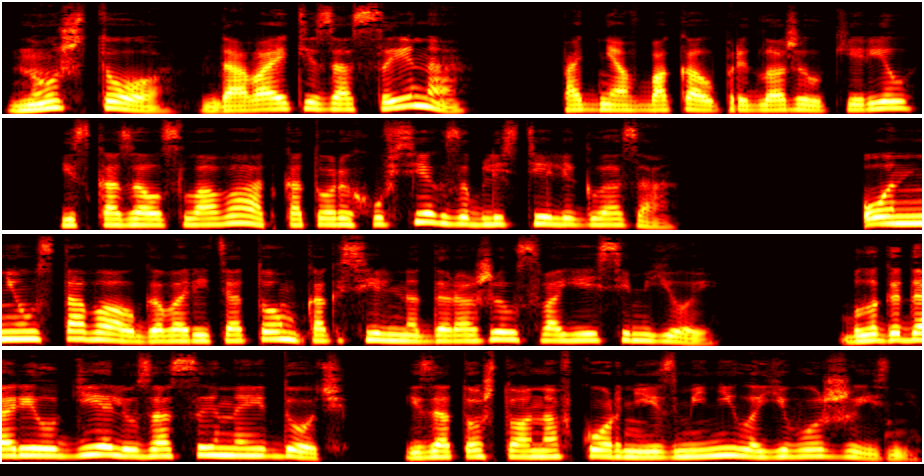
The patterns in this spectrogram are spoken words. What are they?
«Ну что, давайте за сына?» — подняв бокал, предложил Кирилл и сказал слова, от которых у всех заблестели глаза. Он не уставал говорить о том, как сильно дорожил своей семьей. Благодарил Гелю за сына и дочь и за то, что она в корне изменила его жизнь.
